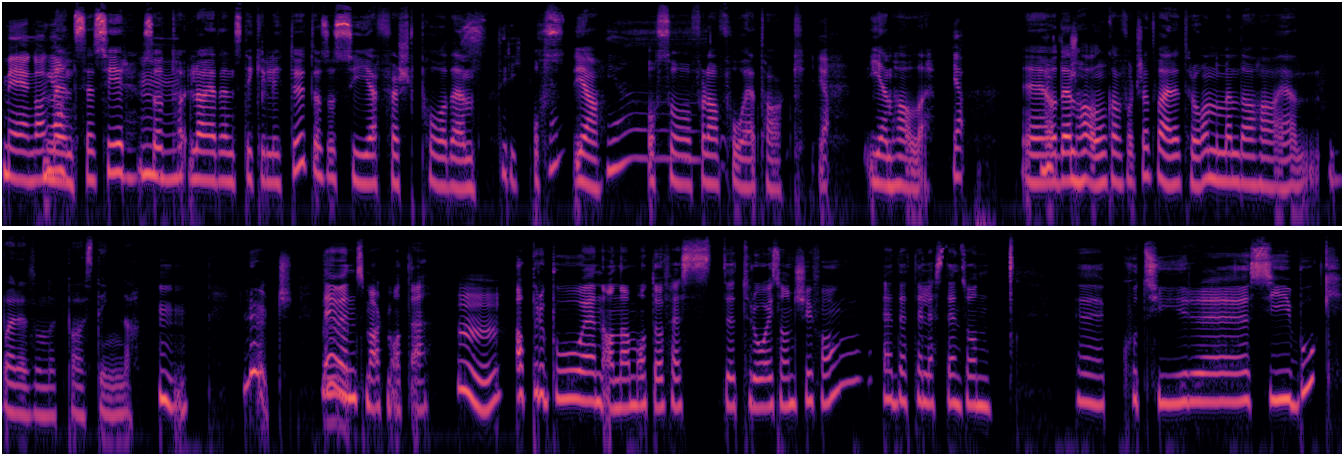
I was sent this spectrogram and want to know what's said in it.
Med en gang, ja. mens jeg syr, så Mm. Så lar jeg den stikke litt ut, og så syr jeg først på den, Strikken. ja, Ja. og så, for da får jeg tak Ja. i en hale. Ja. Eh, og den halen kan fortsatt være tråden, men da har jeg bare sånn et par sting, da. Mm. Lurt. Det er jo Mm. en smart måte. Mm. Apropos en annen måte å feste tråd i sånn chiffon. eh, Dette leste en sånn eh, couture-sybok.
